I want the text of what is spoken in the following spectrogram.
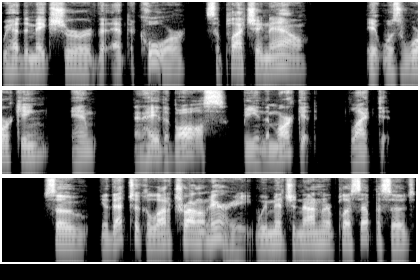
we had to make sure that at the core, supply chain now, it was working and and hey, the boss being the market liked it. So you know, that took a lot of trial and error. We mentioned 900 plus episodes.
